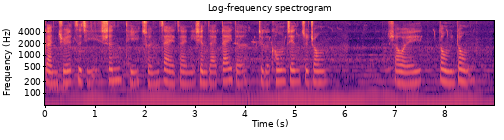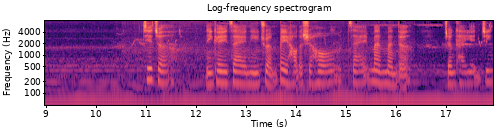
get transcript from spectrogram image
感觉自己身体存在在你现在待的这个空间之中，稍微动一动，接着你可以在你准备好的时候，再慢慢的睁开眼睛，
